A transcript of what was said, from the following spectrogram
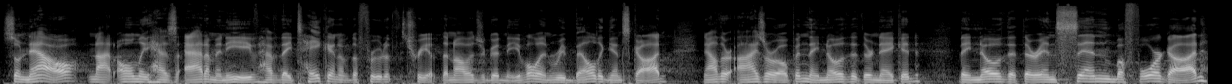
So now, not only has Adam and Eve have they taken of the fruit of the tree of the knowledge of good and evil and rebelled against God, now their eyes are open, they know that they're naked, they know that they're in sin before God.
